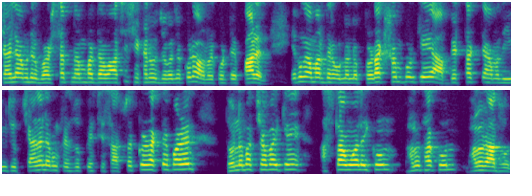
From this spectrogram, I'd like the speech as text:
চাইলে আমাদের হোয়াটসঅ্যাপ নাম্বার দেওয়া আছে, সেখানেও যোগাযোগ করে অর্ডার করতে পারেন। এবং আমাদের অন্যান্য প্রোডাক্ট সম্পর্কে আপডেট থাকতে আমাদের ইউটিউব চ্যানেল এবং ফেসবুক পেজটি সাবস্ক্রাইব করে রাখতে পারেন। ধন্যবাদ সবাইকে। আসসালামু আলাইকুম ভালো থাকুন ভালো রাধুন।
